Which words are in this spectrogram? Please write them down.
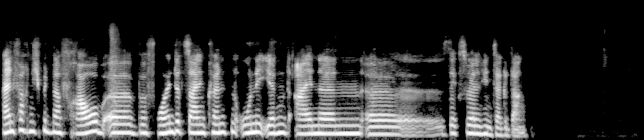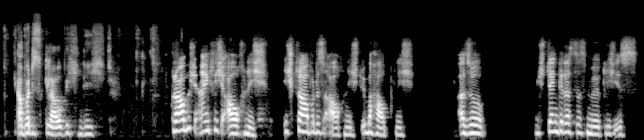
einfach nicht mit einer Frau äh, befreundet sein könnten, ohne irgendeinen äh, sexuellen Hintergedanken. Aber das glaube ich nicht. Glaube ich eigentlich auch nicht. Ich glaube das auch nicht, überhaupt nicht. Also ich denke, dass das möglich ist.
